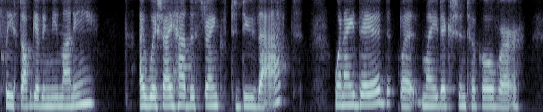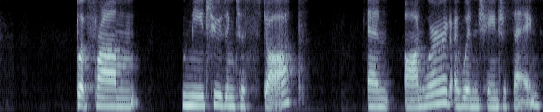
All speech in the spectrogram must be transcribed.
please stop giving me money. I wish I had the strength to do that when I did, but my addiction took over. But from me choosing to stop and onward, I wouldn't change a thing.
